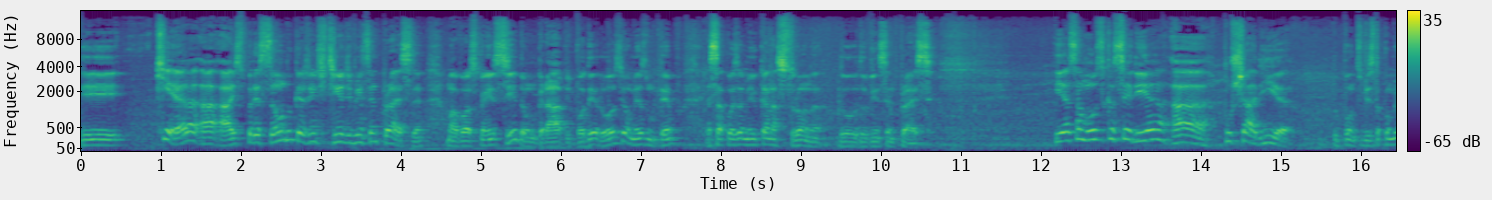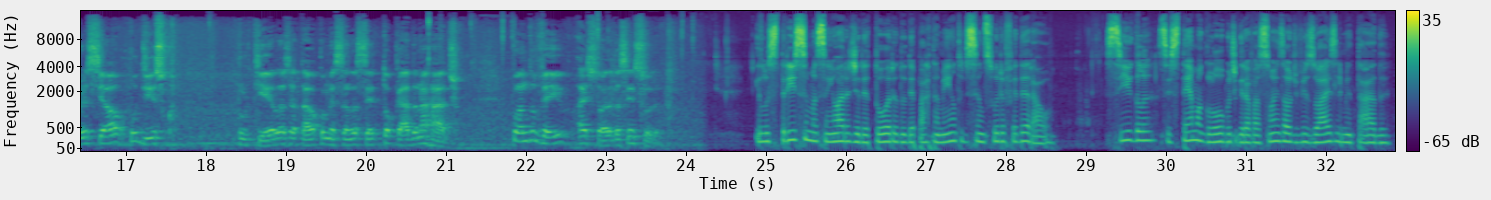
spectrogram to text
E, que era a, a, expressão do que a gente tinha de Vincent Price, né? Uma voz conhecida, um grave poderoso e ao mesmo tempo essa coisa meio canastrona do, do Vincent Price. E essa música seria a puxaria do ponto de vista comercial o disco, porque ela já estava começando a ser tocada na rádio. Quando veio a história da censura. Ilustríssima senhora diretora do Departamento de Censura Federal, sigla Sistema Globo de Gravações Audiovisuais Limitada,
